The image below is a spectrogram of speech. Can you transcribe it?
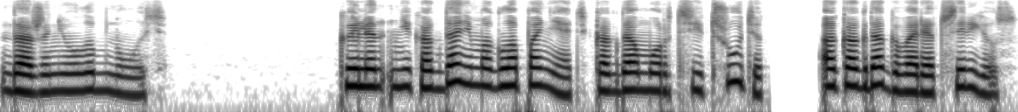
даже не улыбнулась. Кэлен никогда не могла понять, когда Мортсид шутит, а когда говорят всерьез.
